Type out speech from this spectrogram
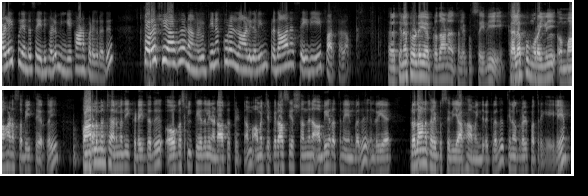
அழைப்பு என்ற செய்திகளும் இங்கே காணப்படுகிறது. தொடர்ச்சியாக நாங்கள் தினக்குரல் நாளிதழின் பிரதான செய்தியை பார்க்கலாம். தினக்களுடைய பிரதான தலைப்பு செய்தி கலப்பு முறையில் மாகாண சபை தேர்தல். பார்லிமெண்ட் அனுமதி கிடைத்தது ஆகஸ்டில் தேர்தலை நடாத்த திட்டம். அமைச்சர் பிராசிய சந்தன அபேரத்ன என்பது இன்றைய பிரதான தலைப்பு செய்தியாக அமைந்திருக்கிறது தினகுரல் பத்திரிகையிலே.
